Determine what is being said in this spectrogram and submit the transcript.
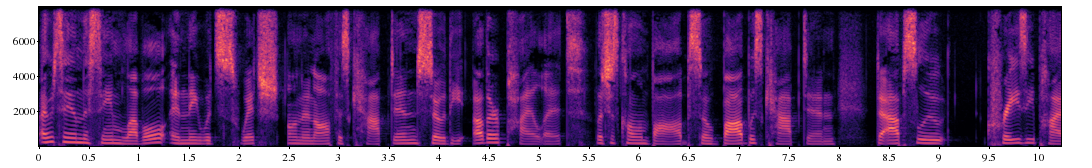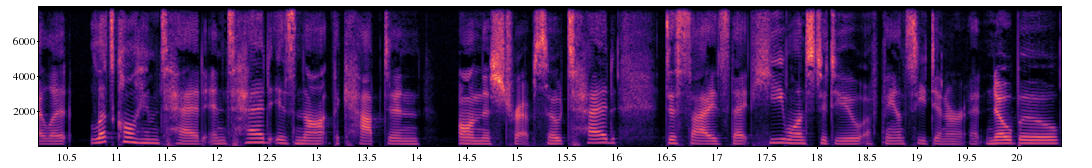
I would say, on the same level, and they would switch on and off as captain. So the other pilot, let's just call him Bob. So Bob was captain, the absolute crazy pilot. Let's call him Ted. And Ted is not the captain on this trip. So Ted decides that he wants to do a fancy dinner at Nobu.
